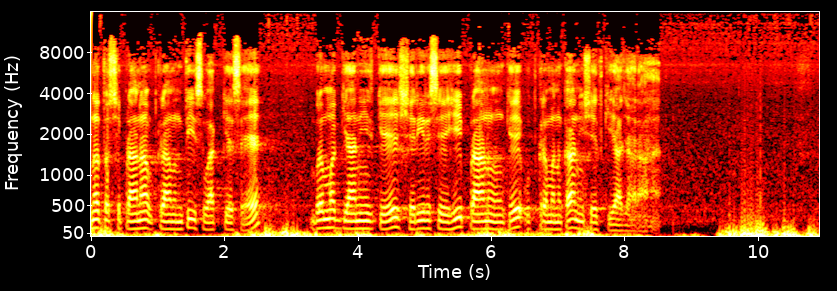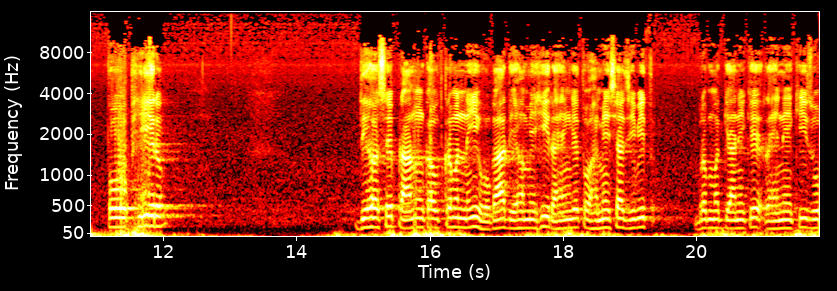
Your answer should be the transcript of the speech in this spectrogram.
न तस्य प्राणा उत्क्रांति इस वाक्य से ब्रह्मज्ञानी के शरीर से ही प्राणों के उत्क्रमण का निषेध किया जा रहा है। तो फिर देह से प्राणों का उत्क्रमण नहीं होगा, देह में ही रहेंगे तो हमेशा जीवित ब्रह्मज्ञानी के रहने की जो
